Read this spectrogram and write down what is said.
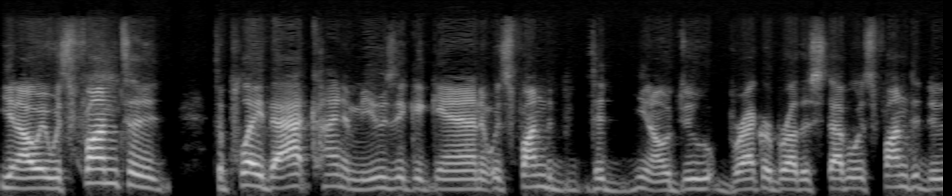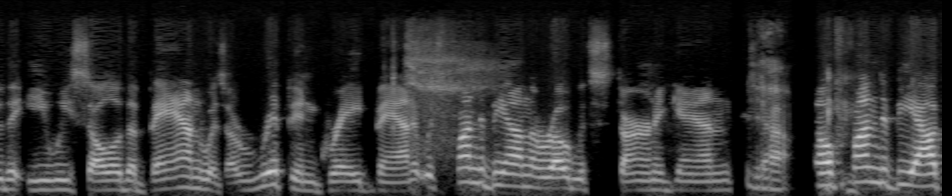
You know, it was fun to to play that kind of music again. It was fun to, to you know do Brecker Brothers stuff. It was fun to do the EWI solo. The band was a ripping great band. It was fun to be on the road with Stern again. Yeah. Oh, fun to be out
